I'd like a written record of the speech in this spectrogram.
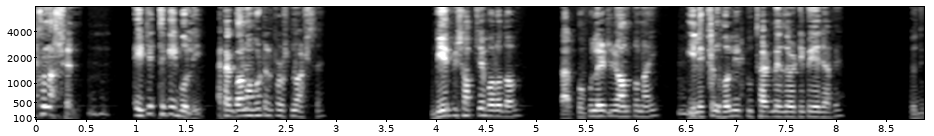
এখন আসছেন। এইটির থেকেই বলি একটা গণভোটের প্রশ্ন আসছে। বিএনপি সবচেয়ে বড় দল তার পপুলারিটির অন্ত নাই। ইলেকশন হলে টু থার্ড মেজরিটি পেয়ে যাবে। যদি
